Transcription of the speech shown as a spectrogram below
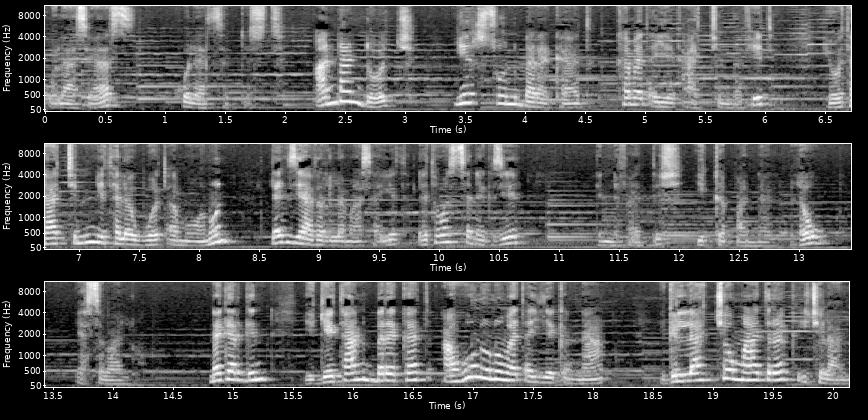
ቆላስያስ 2፥6 አንዳንዶች የእርሱን በረከት ከመጠየቃችን በፊት ሕይወታችንን የተለወጠ መሆኑን ለእግዚአብሔር ለማሳየት ለተወሰነ ጊዜ ልንፈትሽ ይገባናል ብለው ያስባሉ። ነገር ግን የጌታን በረከት አሁኑኑ መጠየቅና የግላቸው ማድረግ ይችላሉ።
